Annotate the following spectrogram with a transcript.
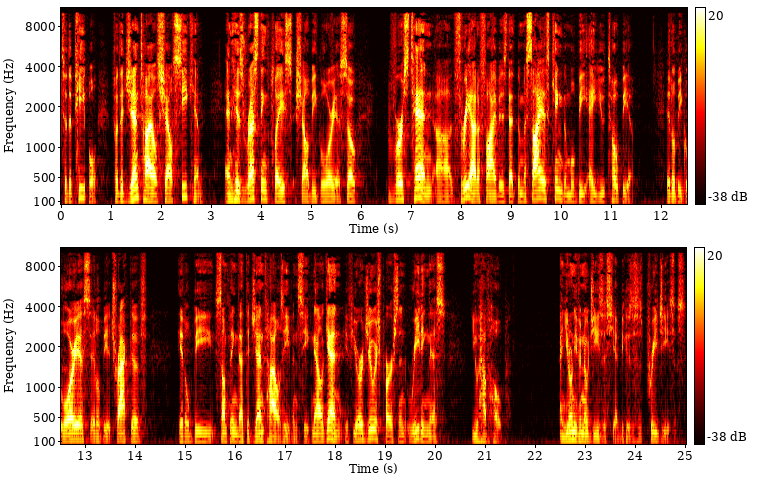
to the people. For the Gentiles shall seek him, and his resting place shall be glorious. So, verse 10, uh, three out of five is that the Messiah's kingdom will be a utopia. It'll be glorious, it'll be attractive, it'll be something that the Gentiles even seek. Now, again, if you're a Jewish person reading this, you have hope. And you don't even know Jesus yet because this is pre Jesus.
